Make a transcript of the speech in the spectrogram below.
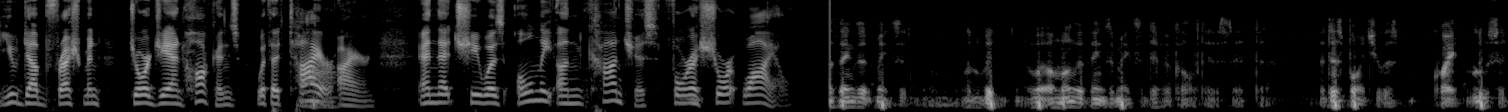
UW freshman Georgann Hawkins with a tire iron, and that she was only unconscious for a mm. short while. The thing that makes it a little bit, well, among the things that makes it difficult is that uh, at this point she was quite lucid,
